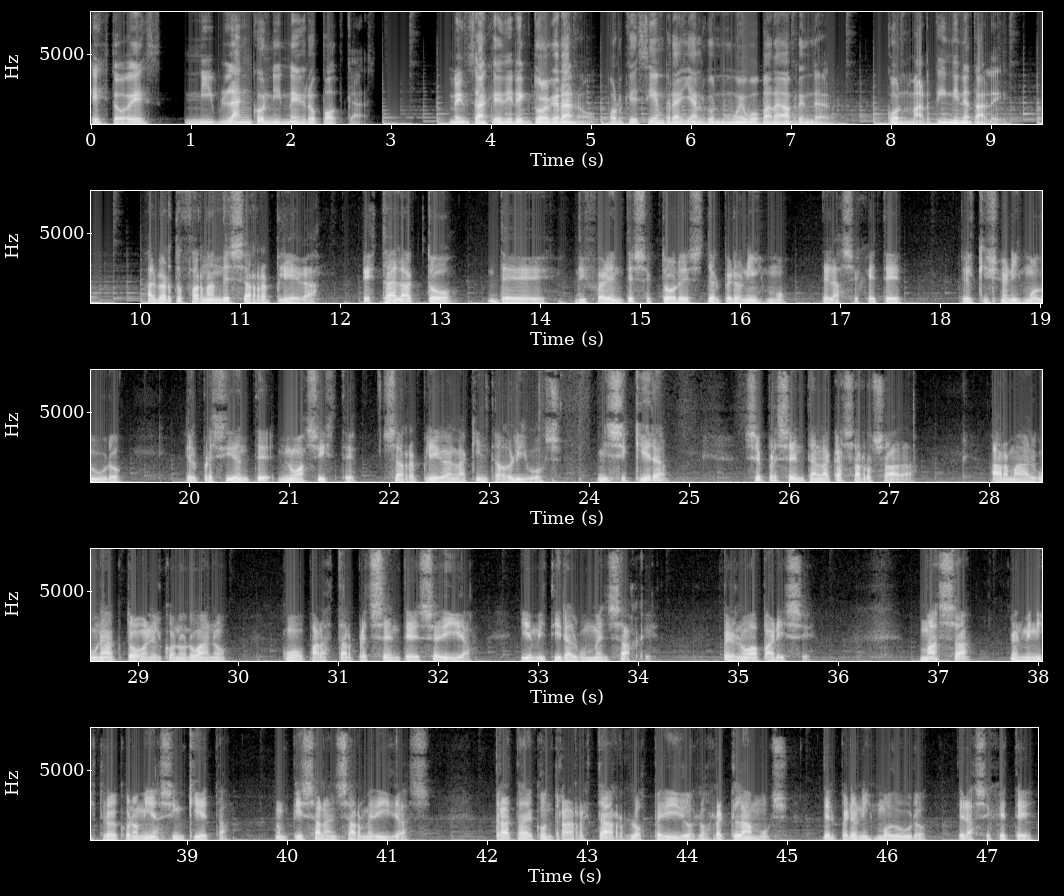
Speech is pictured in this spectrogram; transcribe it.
Esto es Ni Blanco ni Negro Podcast. Mensaje directo al grano, porque siempre hay algo nuevo para aprender. Con Martín Di Natale. Alberto Fernández se repliega. Está el acto de diferentes sectores del peronismo, de la CGT, del kirchnerismo duro, el presidente no asiste, se repliega en la Quinta de Olivos. Ni siquiera se presenta en la Casa Rosada. Arma algún acto en el conurbano como para estar presente ese día y emitir algún mensaje, pero no aparece. Massa, el ministro de Economía, se inquieta, empieza a lanzar medidas, trata de contrarrestar los pedidos, los reclamos del peronismo duro, de la CGT,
